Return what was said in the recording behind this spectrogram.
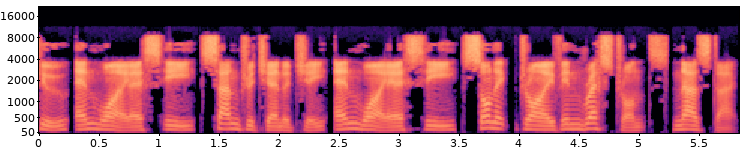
2 NYSE NYSE Sandridge Energy NYSE Sonic Drive-In Restaurants Nasdaq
